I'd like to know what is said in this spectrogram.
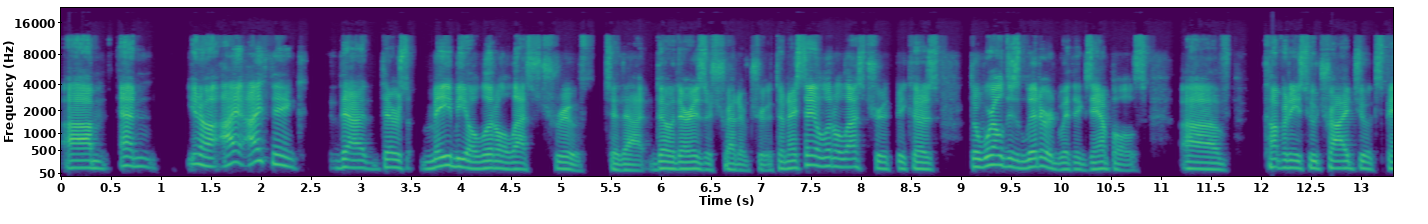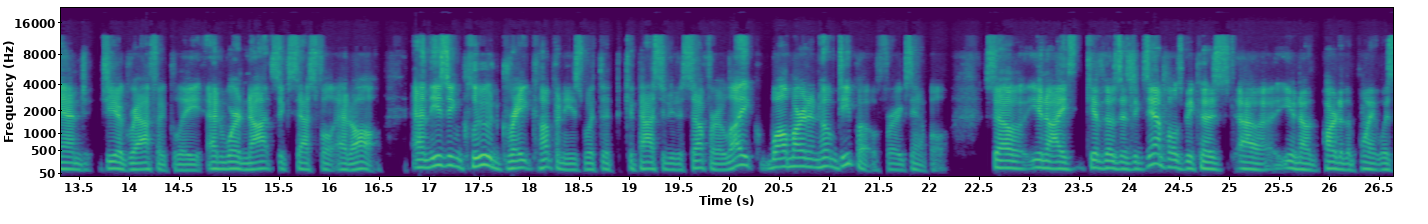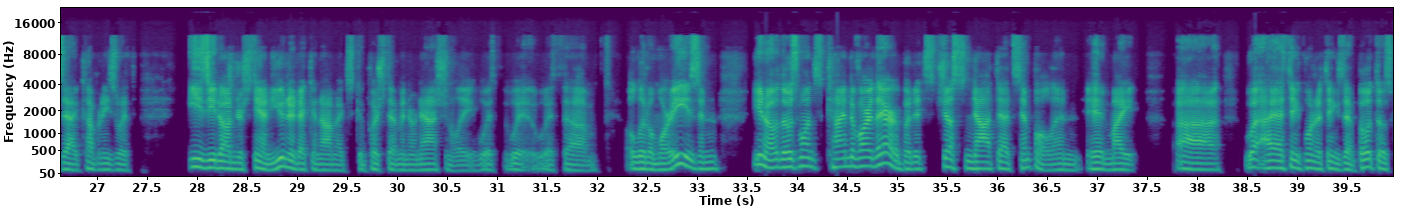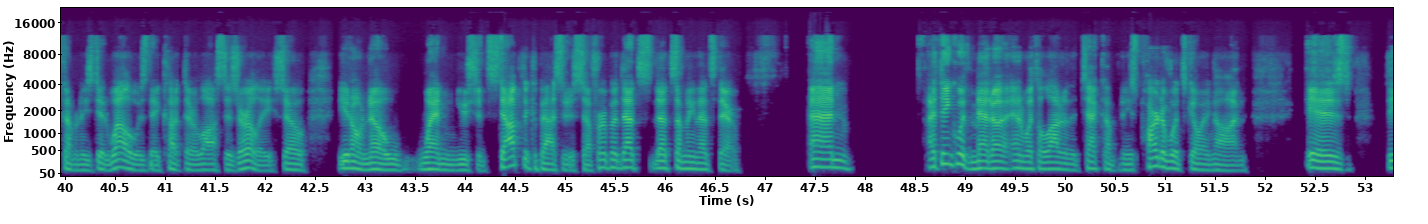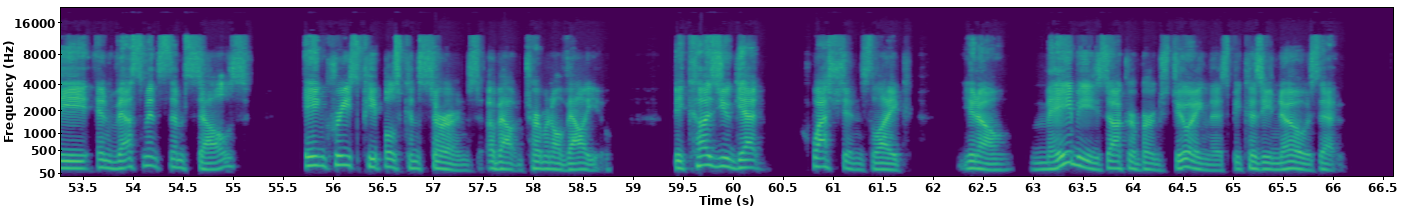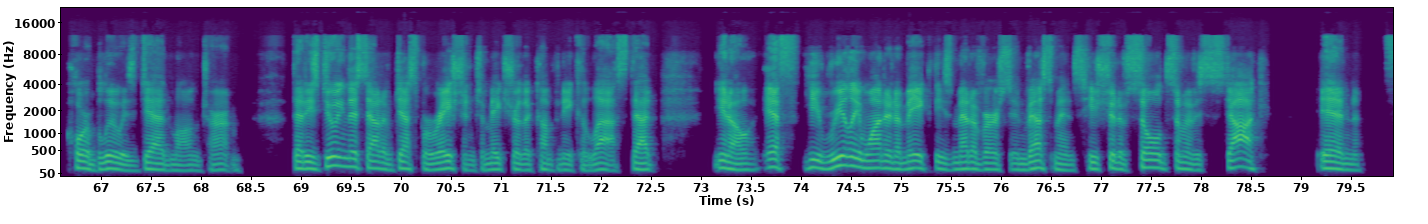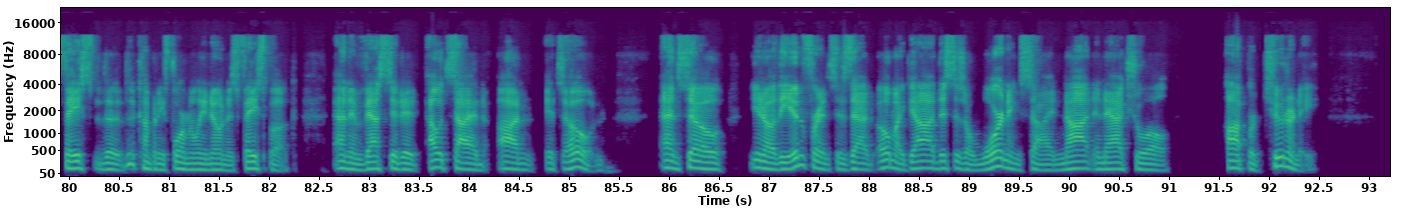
Um, and you know, I, I think that there's maybe a little less truth to that, though there is a shred of truth. And I say a little less truth because the world is littered with examples of companies who tried to expand geographically and were not successful at all. And these include great companies with the capacity to suffer, like Walmart and Home Depot, for example. So, you know, I give those as examples because, uh, you know, part of the point was that companies with easy to understand unit economics could push them internationally with with, with um, a little more ease. And you know, those ones kind of are there, but it's just not that simple, and it might uh, well, I think one of the things that both those companies did well was they cut their losses early. So you don't know when you should stop the capacity to suffer, but that's that's something that's there. And I think with Meta and with a lot of the tech companies, part of what's going on is the investments themselves increase people's concerns about terminal value because you get questions like, you know, maybe Zuckerberg's doing this because he knows that Core Blue is dead long term. That he's doing this out of desperation to make sure the company could last. That, you know, if he really wanted to make these metaverse investments, he should have sold some of his stock in face the, the company formerly known as Facebook and invested it outside on its own. And so, you know, the inference is that, oh my God, this is a warning sign, not an actual opportunity.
